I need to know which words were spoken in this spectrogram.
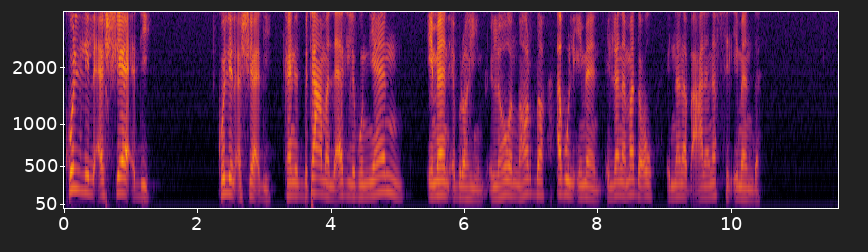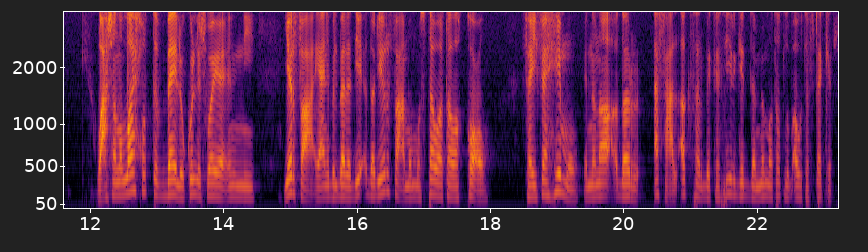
كل الأشياء دي كل الأشياء دي كانت بتعمل لأجل بنيان إيمان إبراهيم اللي هو النهارده أبو الإيمان اللي أنا مدعو إن أنا أبقى على نفس الإيمان ده. وعشان الله يحط في باله كل شوية اني يرفع يعني بالبلد يقدر يرفع من مستوى توقعه فيفهمه إن أنا أقدر أفعل أكثر بكثير جدا مما تطلب أو تفتكر.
